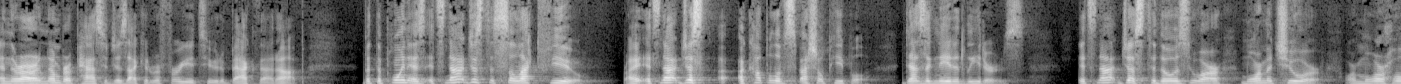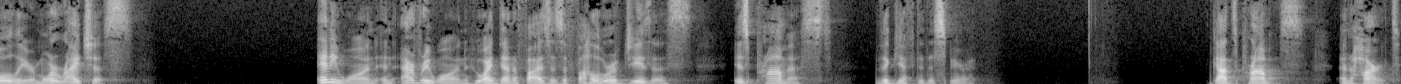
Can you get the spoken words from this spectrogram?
And there are a number of passages I could refer you to to back that up. But the point is, it's not just a select few right? It's not just a couple of special people, designated leaders. It's not just to those who are more mature or more holy or more righteous. Anyone and everyone who identifies as a follower of Jesus is promised the gift of the Spirit. God's promise and heart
